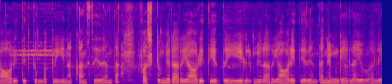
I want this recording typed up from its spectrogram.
ಯಾವ ರೀತಿ ತುಂಬ ಕ್ಲೀನಾಗಿ ಕಾಣಿಸ್ತಿದೆ ಅಂತ. ಫಸ್ಟು ಮಿರರ್ ಯಾವ ರೀತಿ ಇದ್ದು, ಈಗ ಮಿರರ್ ಯಾವ ರೀತಿ ಇದೆ ಅಂತ ನಿಮಗೆ ಲೈವಲ್ಲಿ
